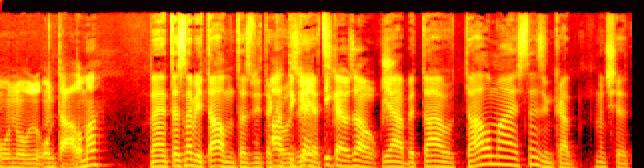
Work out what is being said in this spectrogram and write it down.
Un, un, un tālumā? Nē, tas nebija tālumā, tas bija à, uz tikai, vietas. tikai uz augšu. Jā, bet tā tālumā es nezinu, kāda man šeit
